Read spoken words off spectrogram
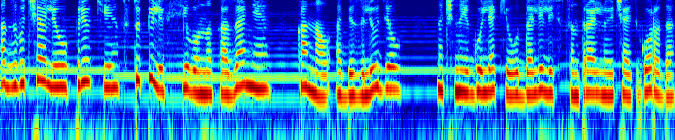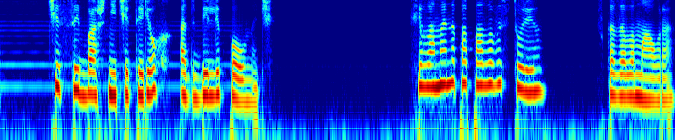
Отзвучали упреки, вступили в силу наказания, канал обезлюдил, ночные гуляки удалились в центральную часть города, часы башни четырех отбили полночь. «Филомена попала в историю», — сказала Маура.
